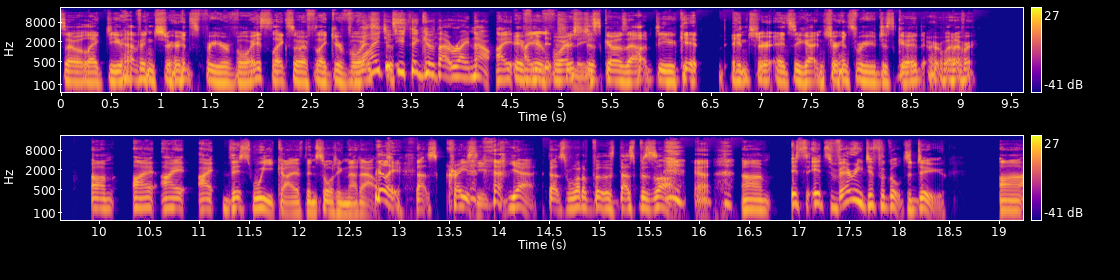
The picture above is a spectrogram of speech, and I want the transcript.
So like, do you have insurance for your voice? Like, so if like your voice, why did you think of that right now? I, if I your voice just goes out, do you get insurance? And so you got insurance where you're just good or whatever. Um, I, I, I, this week I have been sorting that out. Really? That's crazy. yeah, that's what. A, that's bizarre. Yeah. Um, it's it's very difficult to do. Uh,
